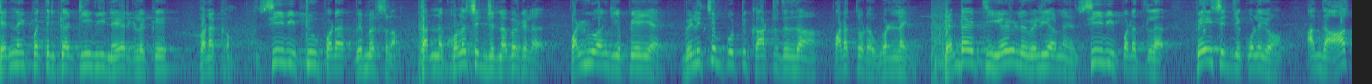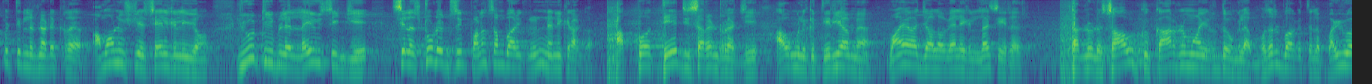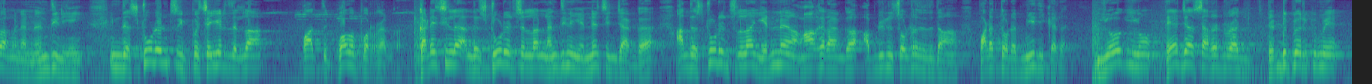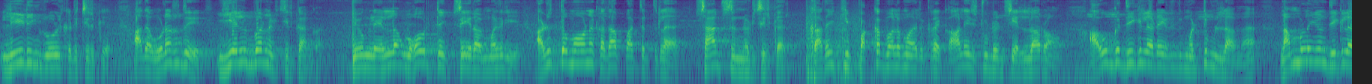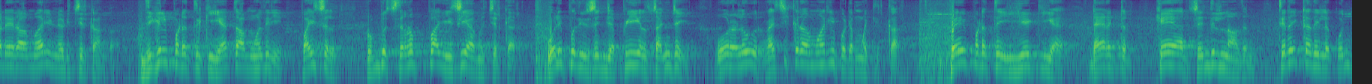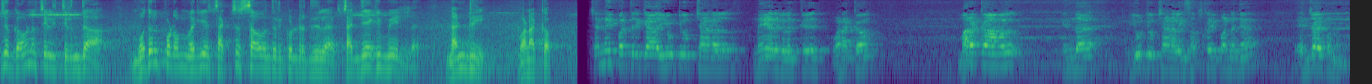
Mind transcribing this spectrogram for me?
Chennai Patrika TV நேயர்களுக்கு வணக்கம். CV two பட விமர்சனம். தன்னை கொலை செஞ்ச நபர்களை பழிவாங்கிய பேயை வெளிச்சம் போட்டு காட்டுறது தான் படத்தோட ஒன்லைன் ரெண்டாயிரத்தி ஏழில் வெளியான சிவி படத்தில் பேய் செஞ்ச கொலையும் அந்த ஆஸ்பத்திரியில் நடக்கிற அமானுஷ்ய செயல்களையும் யூடியூப்பில் லைவ் செஞ்சு சில ஸ்டூடெண்ட்ஸு பணம் சம்பாதிக்கணும்னு நினைக்கிறாங்க. அப்போது தேஜ் சரண்ராஜ் அவங்களுக்கு தெரியாமல் மாயாஜால வேலைகள்லாம் செய்கிறாரு தன்னோட சாவுக்கு காரணமாக இருந்தவங்கள முதல் பாகத்தில் பழிவாங்கின நந்தினி இந்த ஸ்டூடெண்ட்ஸ் இப்போ செய்கிறதெல்லாம் பார்த்து கோவப்படுறாங்க. கடைசியில் அந்த ஸ்டூடெண்ட்ஸ் எல்லாம் நந்தினி என்ன செஞ்சாங்க? அந்த ஸ்டூடெண்ட்ஸ் எல்லாம் என்ன ஆகிறாங்க அப்படின்னு சொல்கிறது தான் படத்தோட மீதி கதை. யோகியும் தேஜா சரண்ராஜ் ரெண்டு பேருக்குமே லீடிங் ரோல் கிடைச்சிருக்கு. அதை உணர்ந்து இயல்பாக நடிச்சிருக்காங்க. இவங்களை எல்லாம் ஓவர் டேக் செய்கிற மாதிரி அழுத்தமான கதாபாத்திரத்தில் சாம்சன் நடிச்சிருக்கார். கதைக்கு பக்கபலமாக இருக்கிற காலேஜ் ஸ்டூடெண்ட்ஸ் எல்லாரும் அவங்க திகில் அடைகிறது மட்டும் இல்லாமல் நம்மளையும் திகில் அடைகிற மாதிரி நடிச்சிருக்காங்க. திகில் படத்துக்கு ஏற்ற மாதிரி பைசல் ரொம்ப சிறப்பாக இசையமைச்சிருக்கார் ஒளிப்பதிவு செஞ்ச பிஎல் சஞ்சய் ஓரளவு ரசிக்கிற மாதிரி படமாக்கியிருக்கார் பேய் படத்தை இயக்கிய டைரக்டர் கேஆர் செந்தில்நாதன் திரைக்கதையில் கொஞ்சம் கவனம் செலுத்தியிருந்தால் முதல் படம் மாதிரியே சக்ஸஸ் வந்திருக்குன்றதுல சந்தேகமே இல்லை. நன்றி வணக்கம். சென்னை பத்திரிகா யூடியூப் சேனல் நேயர்களுக்கு வணக்கம். மறக்காமல் இந்த யூடியூப் சேனலை சப்ஸ்கிரைப் பண்ணுங்க. என்ஜாய் பண்ணுங்க.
